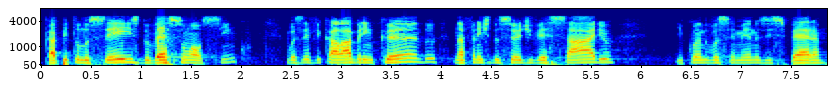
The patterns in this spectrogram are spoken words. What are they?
capítulo 6, do verso 1 ao 5. Você fica lá brincando na frente do seu adversário e quando você menos espera,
